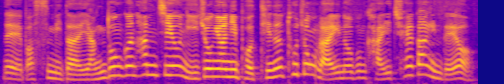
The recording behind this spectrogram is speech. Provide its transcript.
네, 맞습니다. 양동근, 함지훈, 이종현이 버티는 토종 라인업은 가히 최강인데요.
